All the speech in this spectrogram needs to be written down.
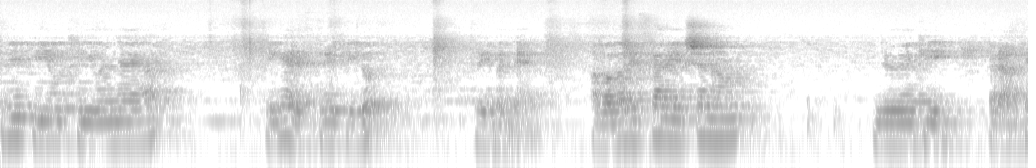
three P O three zero three बन जाएगा अब अगर इसका रिएक्शन हम जो है कि कराते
